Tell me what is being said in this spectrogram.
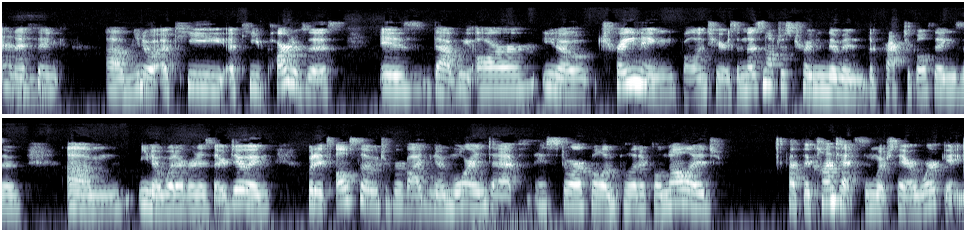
and I mm-hmm. think um, you know a key a key part of this is that we are, you know, training volunteers, and that's not just training them in the practical things of, um, you know, whatever it is they're doing, but it's also to provide, you know, more in-depth historical and political knowledge of the context in which they are working,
